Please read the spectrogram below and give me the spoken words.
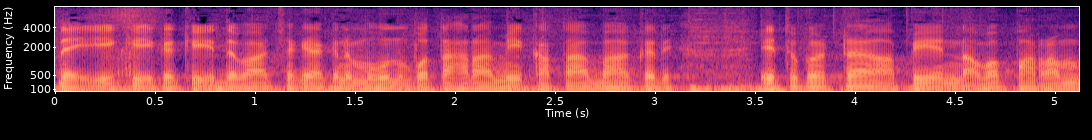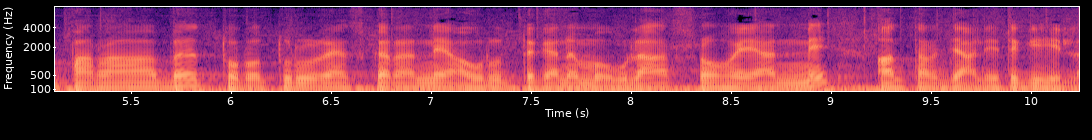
ද ඒක එක කේදවාචකයකන මුහුණු පොත හර මේ කතාබා කර. එතකොට අපේ නව පරම්පරාව තොරතුරු රැස් කරන්නේ අවුරුද්ධ ගැන මූලාශ්‍ර හොයන්නේ අන්තර්ජාලයට ගිහිල්ල.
